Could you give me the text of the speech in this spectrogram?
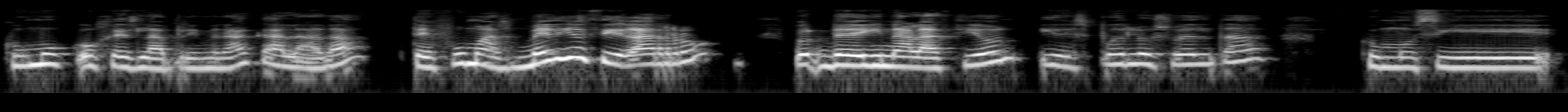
cómo coges la primera calada, te fumas medio cigarro de inhalación y después lo sueltas como si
